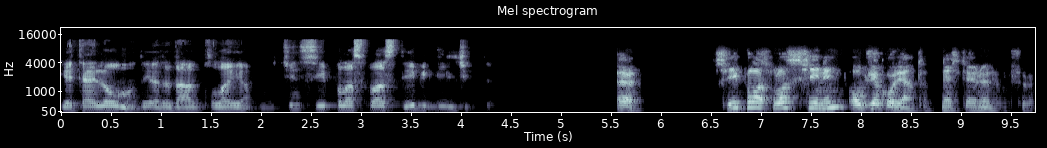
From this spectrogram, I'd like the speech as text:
yeterli olmadı ya da daha kolay yapmak için C++ diye bir dil çıktı. Evet. C++ C'nin object oriented, nesne yönelimli sürümü.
